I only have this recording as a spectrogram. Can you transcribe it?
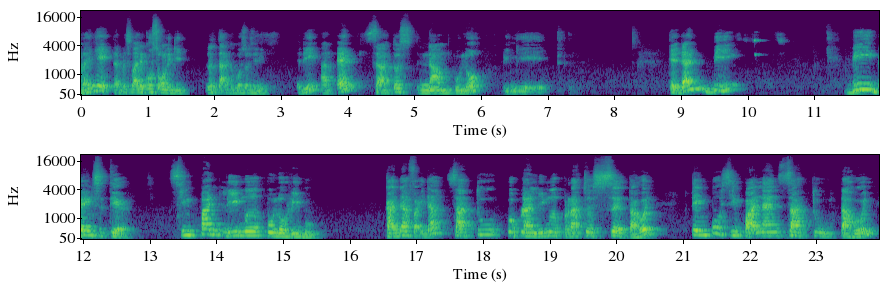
RM16, tapi sebab ada kosong lagi. Letak ke kosong sini. Jadi RM RM160. Okey, dan B B bank setia. Simpan RM50,000. Kadar faedah 1.5% setahun. Tempoh simpanan 1 tahun.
